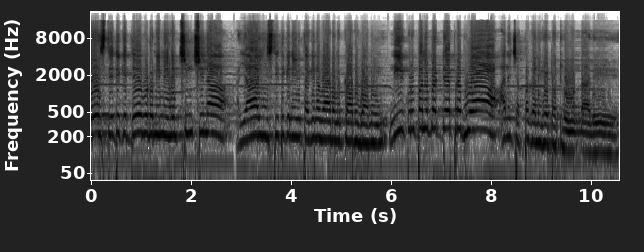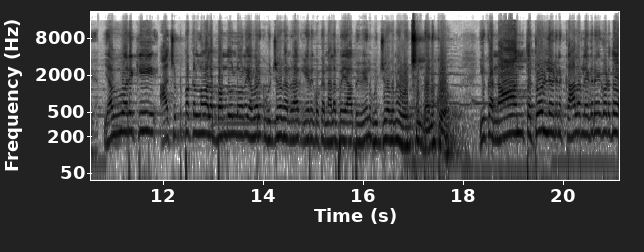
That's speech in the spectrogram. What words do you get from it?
ఏ స్థితికి దేవుడు నిన్ను హెచ్చించినా అయ్యా ఈ స్థితికి నేను తగిన వాడను కాదు గాని నీ కృపను బట్టే ప్రభువా అని చెప్పగలిగేటట్లు ఉండాలి. ఎవరికి ఆ చుట్టుపక్కల వాళ్ళ బంధువుల్లోనూ ఎవరికి ఉద్యోగం రాక ఈయనకు ఒక నలభై యాభై వేలు ఉద్యోగమే వచ్చింది అనుకో ఇక నా అంత టోళ్ళు లేడని కాలర్లు ఎగరేయకూడదు.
